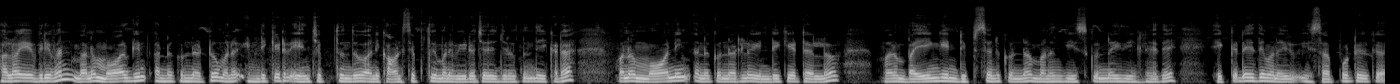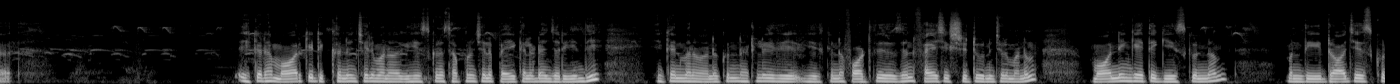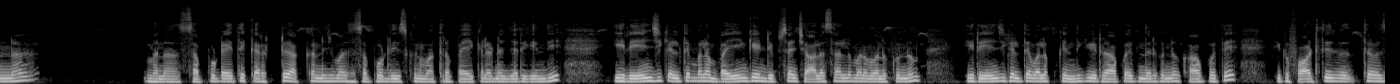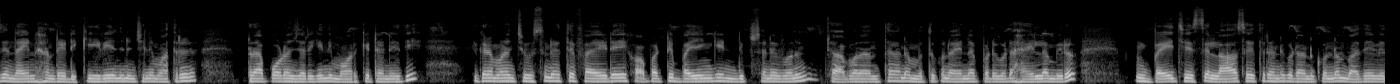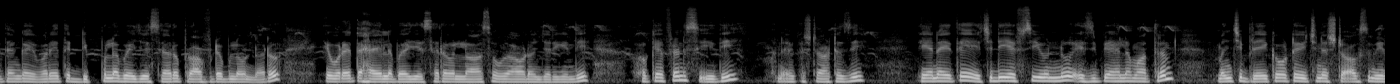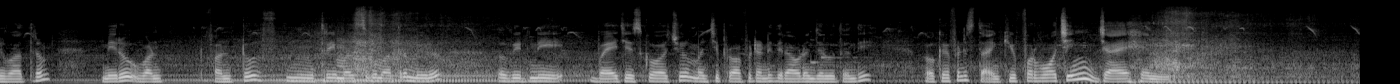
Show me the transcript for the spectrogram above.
Hello everyone మనం మార్గిన్ అనుకున్నట్టు మన ఇండికేటర్ ఏం చెప్తుందో అని కాన్సెప్ట్ మన వీడియో చేయడం జరుగుతుంది. ఇక్కడ మనం మార్నింగ్ అనుకున్నట్లు ఇండికేటర్లో మనం బయింగ్ ఇన్ డిప్స్ అనుకున్నా మనం తీసుకున్న ఇది అయితే ఎక్కడైతే మన ఈ సపోర్ట్ ఇక్కడ మార్కెట్ ఇక్కడ నుంచి మనం తీసుకున్న సపోర్ట్ నుంచి వెళ్ళి పైకి వెళ్ళడం జరిగింది. ఇక్కడ మనం అనుకున్నట్లు ఇది గీసుకున్న forty thousand five sixty two నుంచి మనం మార్నింగ్ అయితే గీసుకున్నాం. మనది డ్రా చేసుకున్న మన సపోర్ట్ అయితే కరెక్ట్ అక్కడ నుంచి మనం సపోర్ట్ తీసుకుని మాత్రం పైకి వెళ్ళడం జరిగింది. ఈ రేంజ్కి వెళ్తే మనం బయింగ్ అండ్ డిప్స్ అని చాలాసార్లు మనం అనుకున్నాం. ఈ రేంజ్కి వెళ్తే మళ్ళీ కిందికి డ్రాప్ అవుతుంది అనుకున్నాం. కాకపోతే ఇక ఫార్టీ థౌజండ్ నైన్ హండ్రెడ్కి ఈ రేంజ్ నుంచి మాత్రం డ్రాప్ అవడం జరిగింది మార్కెట్ అనేది. ఇక్కడ మనం చూస్తున్నట్టే ఫైవ్ డే కాబట్టి బయింగ్ అండ్ డిప్స్ అనేవి మనం చాలా మనం నమ్ముతుకుని అయినప్పుడు కూడా హైలో మీరు బై చేస్తే లాస్ అవుతారని కూడా అనుకున్నాం. అదేవిధంగా ఎవరైతే డిప్పులో బై చేశారో ప్రాఫిటబుల్లో ఉన్నారో ఎవరైతే హైలో బై చేశారో లాస్ రావడం జరిగింది. ఓకే ఫ్రెండ్స్ ఇది మన యొక్క స్ట్రాటజీ. నేనైతే హెచ్డిఎఫ్సి ఉన్ను ఎస్బీఐలో మాత్రం మంచి బ్రేక్అవుట్ ఇచ్చిన స్టాక్స్ మీరు మాత్రం మీరు వన్ వన్ టు త్రీ మంత్స్కి మాత్రం మీరు వీటిని బై చేసుకోవచ్చు. మంచి ప్రాఫిట్ అనేది రావడం జరుగుతుంది. Okay friends thank you for watching. జై హింద్.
